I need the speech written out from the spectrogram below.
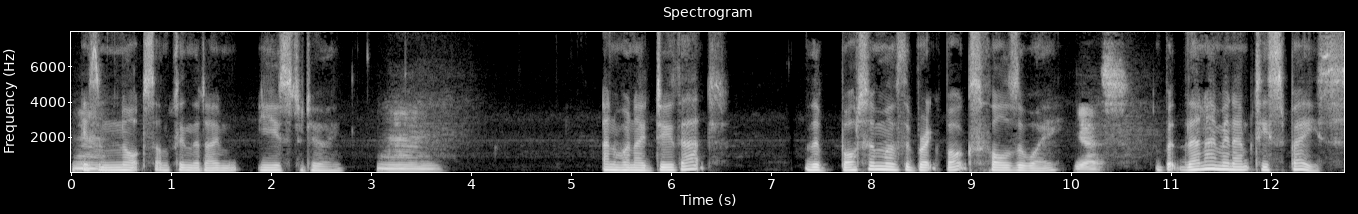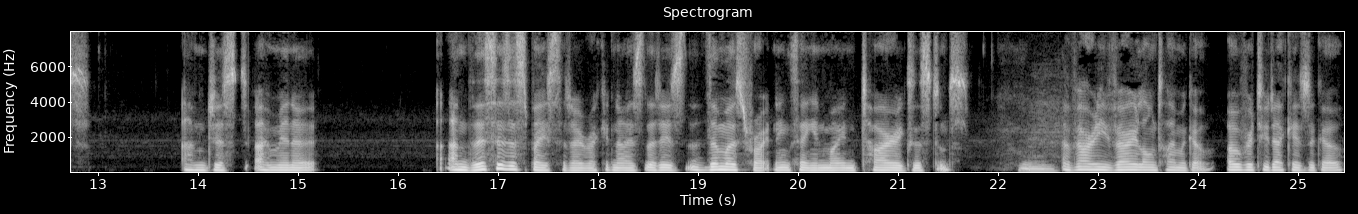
is Hmm. not something that I'm used to doing. Hmm. And when I do that, the bottom of the brick box falls away. Yes. But then I'm in empty space. I'm just, I'm in a, and this is a space that I recognize that is the most frightening thing in my entire existence. Hmm. A very, very long time ago, over two decades ago,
